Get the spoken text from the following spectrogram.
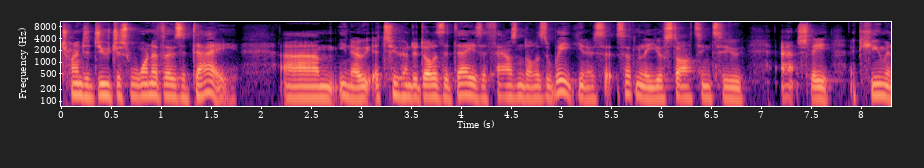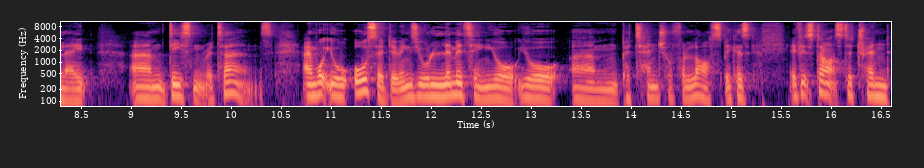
trying to do just one of those a day. Um, you know, $200 a day is $1,000 a week. You know, so suddenly you're starting to actually accumulate um, decent returns. And what you're also doing is you're limiting your, your um, potential for loss because if it starts to trend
